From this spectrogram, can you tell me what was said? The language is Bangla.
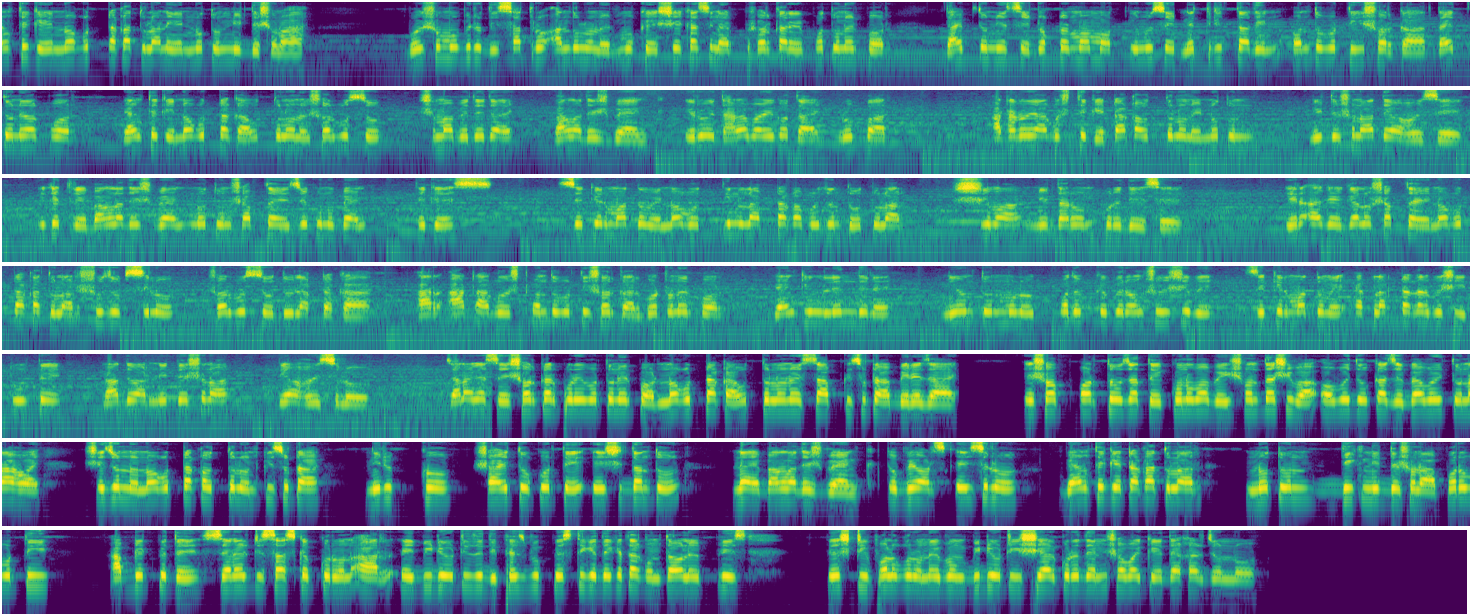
ব্যাংক থেকে নগদ টাকা তোলা নিয়ে নতুন নির্দেশনা। বৈষম্য বিরোধী ছাত্র আন্দোলনের মুখে শেখ হাসিনার সরকারের পতনের পর দায়িত্ব নিয়েছে ডক্টর মোহাম্মদ ইউনুসের নেতৃত্বাধীন অন্তর্বর্তী সরকার। দায়িত্ব নেওয়ার পর ব্যাংক থেকে নগদ টাকা উত্তোলনের সর্বোচ্চ সীমা বেঁধে দেয় বাংলাদেশ ব্যাংক। এরই ধারাবাহিকতায় রোববার আঠারোই আগস্ট থেকে টাকা উত্তোলনের নতুন নির্দেশনা দেওয়া হয়েছে। এক্ষেত্রে বাংলাদেশ ব্যাংক নতুন সপ্তাহে যে কোনো ব্যাংক থেকে চেকের মাধ্যমে নগদ তিন লাখ টাকা পর্যন্ত তোলার সীমা নির্ধারণ করে দিয়েছে। এর আগে গেল সপ্তাহে নগদ টাকা তোলার সুযোগ ছিল সর্বোচ্চ দুই লাখ টাকা, আর আট আগস্ট অন্তর্বর্তী সরকার গঠনের পর ব্যাংকিং লেনদেনে নিয়ন্ত্রণমূলক পদক্ষেপের অংশ হিসেবে চেকের মাধ্যমে এক লাখ টাকার বেশি তুলতে না দেওয়ার নির্দেশনা দেওয়া হয়েছিল। জানা গেছে, সরকার পরিবর্তনের পর নগদ টাকা উত্তোলনের চাপ কিছুটা বেড়ে যায়। এসব অর্থ যাতে কোনোভাবেই সন্ত্রাসী বা অবৈধ কাজে ব্যবহৃত না হয়, সেজন্য নগদ টাকা উত্তোলন কিছুটা নিরীক্ষ সাহিত্য করতে এই সিদ্ধান্ত নেয় বাংলাদেশ ব্যাংক। তো ভিওয়ার্স এই ছিল ব্যাংক থেকে টাকা তোলার নতুন দিক নির্দেশনা। পরবর্তী আপডেট পেতে চ্যানেলটি সাবস্ক্রাইব করুন আর এই ভিডিওটি যদি ফেসবুক পেজ থেকে দেখে থাকুন, তাহলে প্লিজ পেজটি ফলো করুন এবং ভিডিওটি শেয়ার করে দেন সবাইকে দেখার জন্য।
